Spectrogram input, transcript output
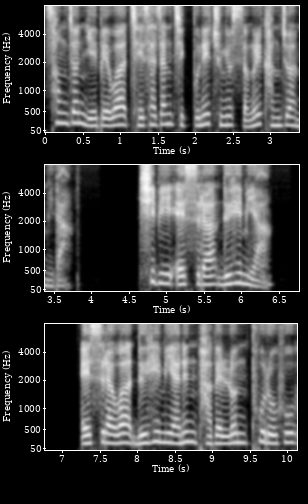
성전 예배와 제사장 직분의 중요성을 강조합니다. 12 에스라 느헤미야 에스라와 느헤미야는 바벨론 포로 후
